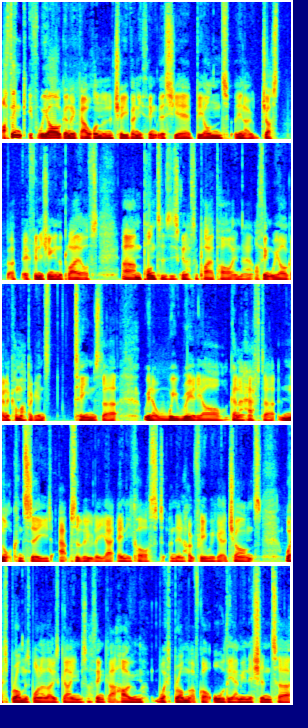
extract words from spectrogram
I think if we are going to go on and achieve anything this year beyond you know just uh, finishing in the playoffs, um, Pontus is going to have to play a part in that. I think we are going to come up against teams that you know we really are going to have to not concede absolutely at any cost and then hopefully we get a chance. West brom is one of those games i think at home west brom have got all the ammunition to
